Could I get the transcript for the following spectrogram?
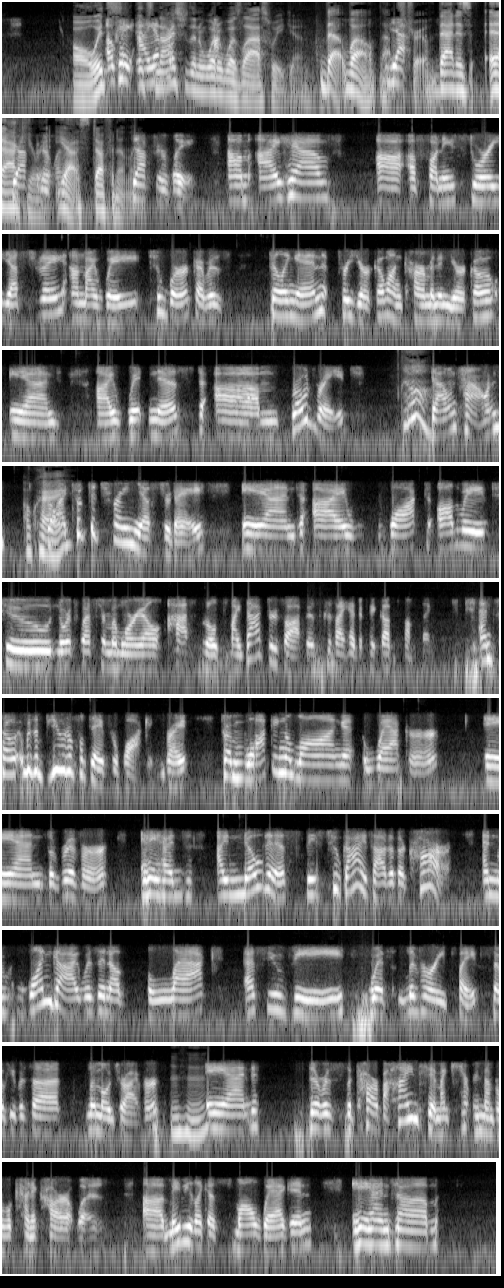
Oh, it's Okay, I it's have- nicer than what it was last weekend. that well that's Yeah. true that is accurate Definitely. yes definitely Definitely. Um, I have uh, a funny story yesterday on my way to work. I was filling in for Jurko on Carmen and Jurko, and I witnessed um, road rage downtown. Okay. So I took the train yesterday, and I walked all the way to Northwestern Memorial Hospital to my doctor's office because I had to pick up something. And so it was a beautiful day for walking, right? So I'm walking along Wacker and the river, and I noticed these two guys out of their car. And one guy was in a black SUV with livery plates, so he was a limo driver. And there was the car behind him. I can't remember what kind of car it was. Uh, maybe like a small wagon. And um,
